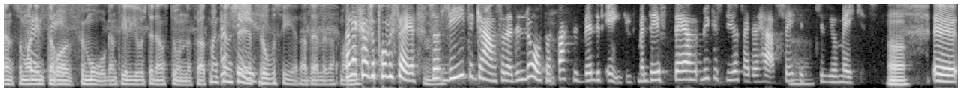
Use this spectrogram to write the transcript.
Men som man inte har Precis. förmågan till just i den stunden för att man kanske är Precis. provocerad eller att man... Man är kanske provocerad. Mm. Så lite grann sådär, det låter faktiskt väldigt enkelt men det är, det är mycket styrka i det här, fake it till you make it. Ja. Eh,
